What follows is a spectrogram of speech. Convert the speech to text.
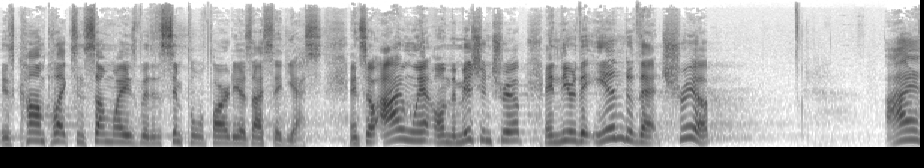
is complex in some ways, but the simple part is I said yes. And so I went on the mission trip, and near the end of that trip, I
